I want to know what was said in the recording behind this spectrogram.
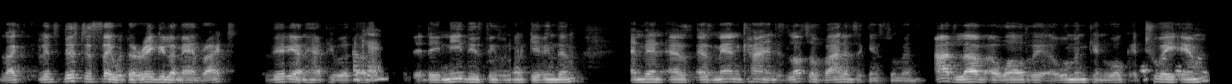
like let's let's just say with a regular man, right? Very unhappy with okay. us. They, they need these things, we're not giving them. And then as as mankind, there's lots of violence against women. I'd love a world where a woman can walk at 2 a.m.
